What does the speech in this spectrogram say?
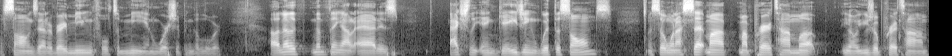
of songs that are very meaningful to me in worshiping the Lord. Uh, another, another thing I'd add is actually engaging with the Psalms. And so when I set my, my prayer time up, you know, usual prayer time,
